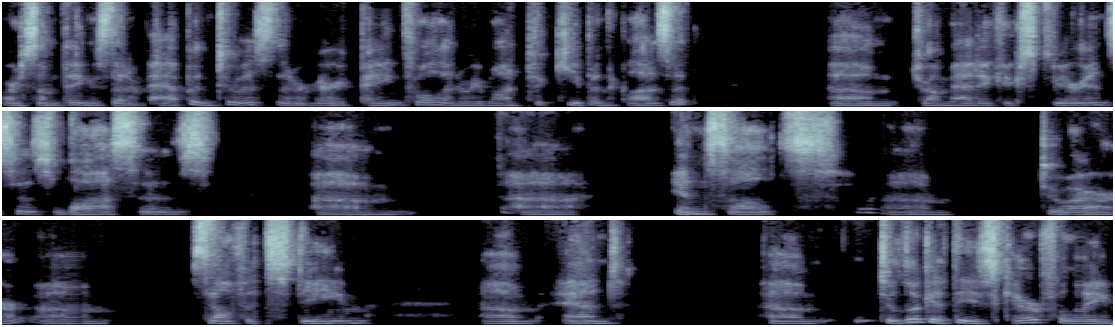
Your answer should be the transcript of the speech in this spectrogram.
or some things that have happened to us that are very painful and we want to keep in the closet. Um, traumatic experiences, losses, um, uh, insults um, to our um, self esteem, um, and um, to look at these carefully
